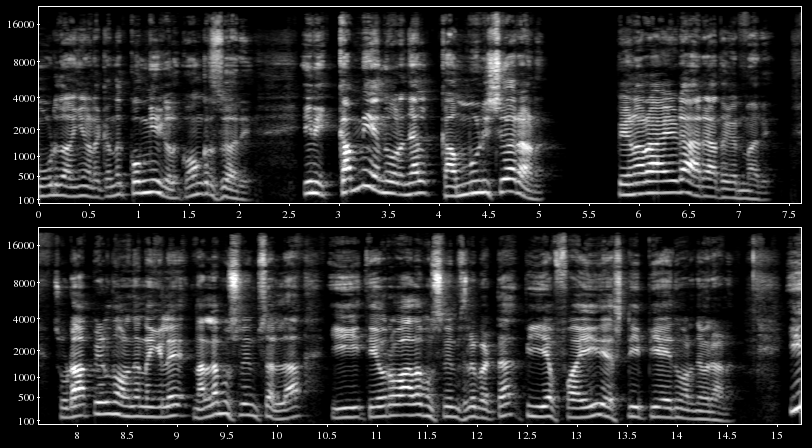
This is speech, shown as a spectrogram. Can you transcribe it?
മൂട് താങ്ങി നടക്കുന്ന കൊങ്ങികൾ കോൺഗ്രസ്സുകാർ ഇനി കമ്മി എന്ന് പറഞ്ഞാൽ കമ്മ്യൂണിസ്റ്റുകാരാണ്. പിണറായിയുടെ ആരാധകന്മാർ സുഡാപ്പികൾ എന്ന് പറഞ്ഞിട്ടുണ്ടെങ്കിൽ നല്ല മുസ്ലിംസ് അല്ല ഈ തീവ്രവാദ മുസ്ലിംസിൽ പെട്ട P F I S D P I എന്ന് പറഞ്ഞവരാണ്. ഈ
